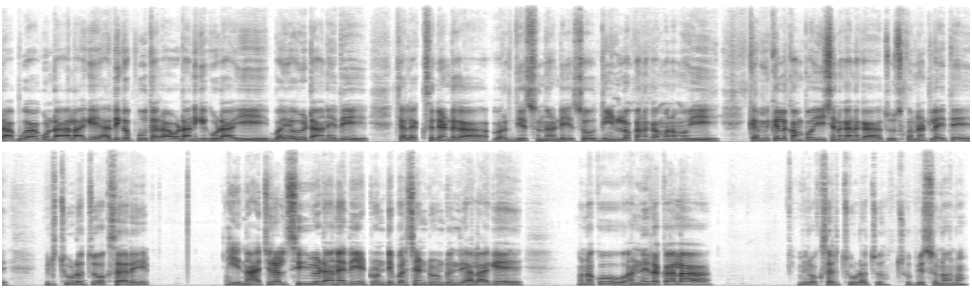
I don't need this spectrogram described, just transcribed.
డ్రాప్ కాకుండా అలాగే అధిక పూత రావడానికి కూడా ఈ బయోవిటా అనేది చాలా ఎక్సలెంట్గా వర్క్ చేస్తుందండి. సో దీనిలో కనుక మనము ఈ కెమికల్ కంపోజిషన్ కనుక చూసుకున్నట్లయితే మీరు చూడొచ్చు ఒకసారి. ఈ న్యాచురల్ సీవీడ్ అనేది ట్వంటీ పర్సెంట్ ఉంటుంది. అలాగే మనకు అన్ని రకాల మీరు ఒకసారి చూడొచ్చు చూపిస్తున్నాను.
